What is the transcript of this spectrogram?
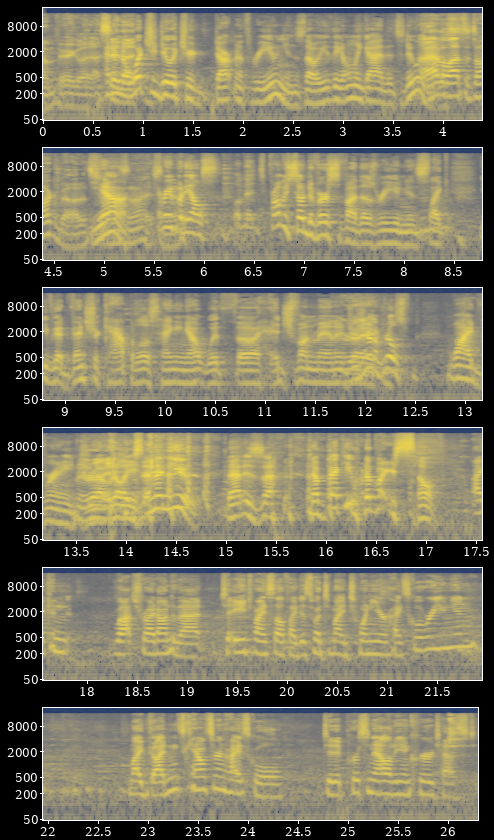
am very glad. I, I don't know that- what you do at your Dartmouth reunions, though. You're the only guy that's doing. It. I have a lot to talk about. It's, Yeah, it's nice. everybody yeah. else. Well, it's probably so diversified those reunions. Like you've got venture capitalists hanging out with uh, hedge fund managers. You know, Right. real wide range. you know, Right, really. And then you. That is uh, now, Becky. What about yourself? I can latch right onto that. To age myself, I just went to my 20 year high school reunion. My guidance counselor in high school did a personality and career test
